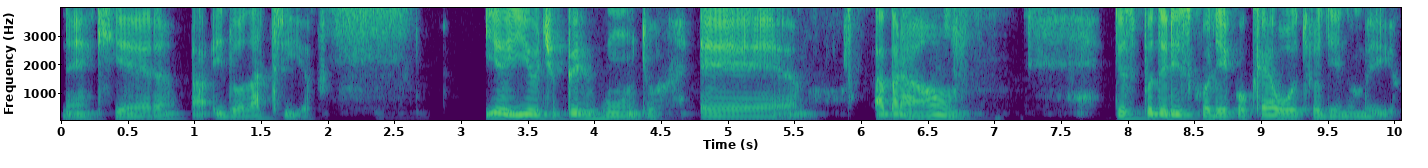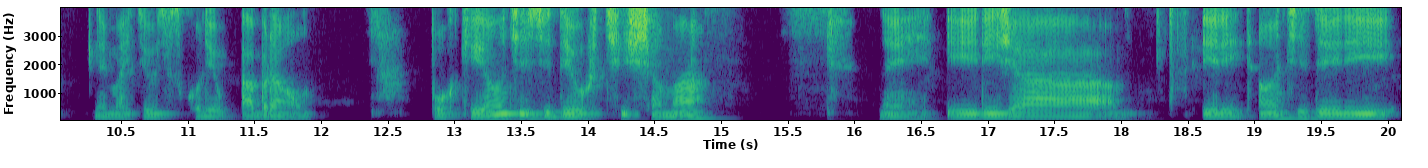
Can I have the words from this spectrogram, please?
né? Que era a idolatria. E aí eu te pergunto, é, Abraão, Deus poderia escolher qualquer outro ali no meio, né? Mas Deus escolheu Abraão, porque antes de Deus te chamar, né? Ele já ele antes dele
